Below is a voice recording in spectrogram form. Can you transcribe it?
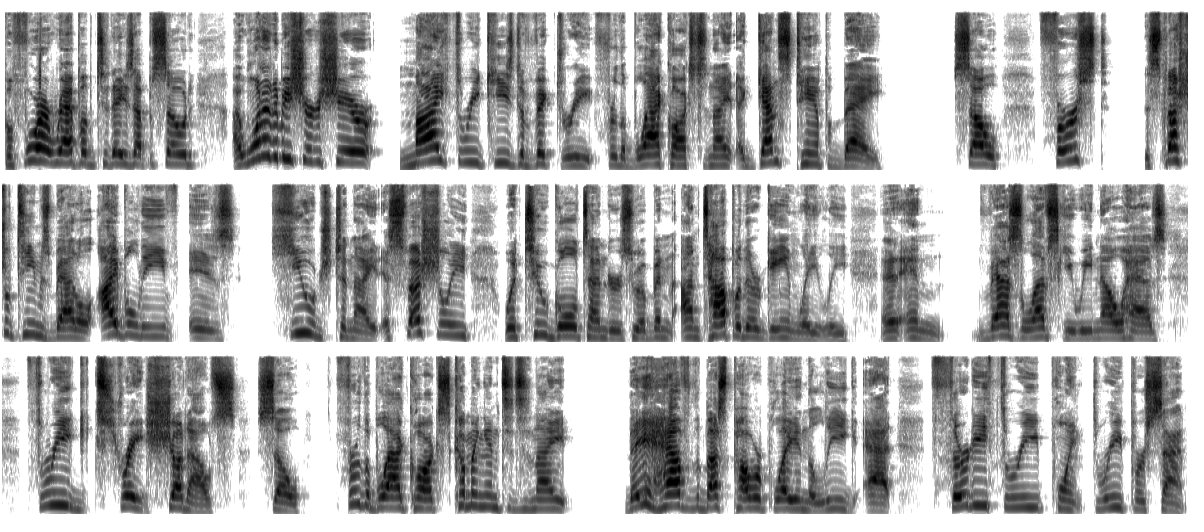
before I wrap up today's episode, I wanted to be sure to share my three keys to victory for the Blackhawks tonight against Tampa Bay. So, first, the special teams battle, I believe, is huge tonight, especially with two goaltenders who have been on top of their game lately. And, and Vasilevskiy, we know, has three straight shutouts. So for the Blackhawks coming into tonight, they have the best power play in the league at 33.3%.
